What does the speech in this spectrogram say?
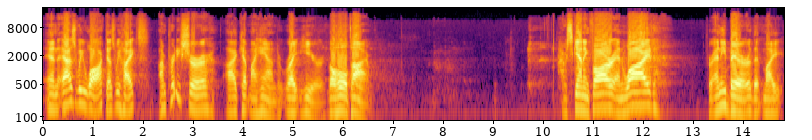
and as we walked, as we hiked, I'm pretty sure I kept my hand right here the whole time. I was scanning far and wide for any bear that might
